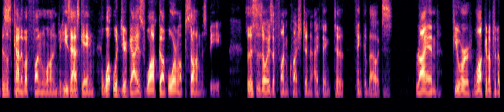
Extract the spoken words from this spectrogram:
This is kind of a fun one. But he's asking, what would your guys' walk up warm up songs be? So this is always a fun question, I think, to think about. Ryan, if you were walking up to the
